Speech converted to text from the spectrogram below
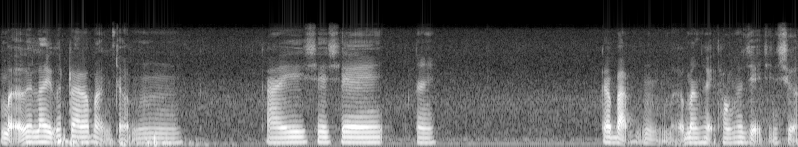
mở cái layout ra các bạn chọn cái cc này. Các bạn mở bằng hệ thống nó dễ chỉnh sửa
